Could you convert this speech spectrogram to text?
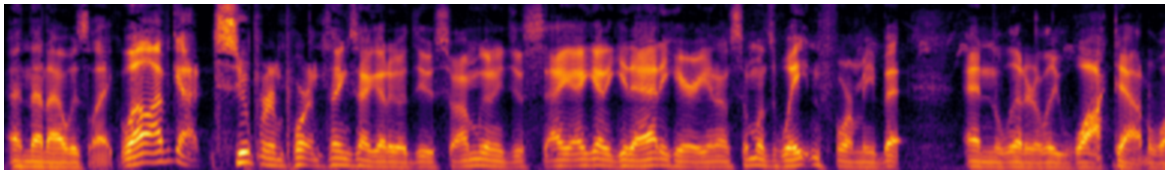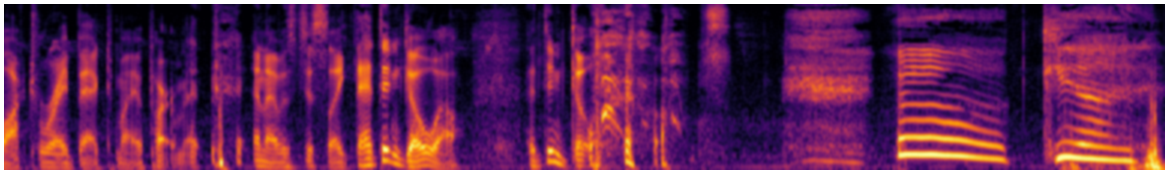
and then I was like, "Well, I've got super important things I got to go do, so I'm to just I, I got to get out of here. You know, someone's waiting for me." But and literally walked out and walked right back to my apartment, and I was just like, "That didn't go well. That didn't go well." oh God,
